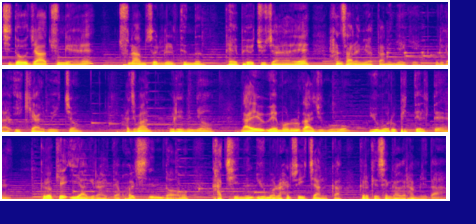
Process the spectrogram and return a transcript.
지도자 중에 추남 소리를 듣는 대표 주자의 한 사람이었다는 얘기 우리가 익히 알고 있죠. 하지만 우리는요 나의 외모를 가지고 유머로 빗댈 때 그렇게 이야기를 할 때 훨씬 더 가치 있는 유머를 할 수 있지 않을까 그렇게 생각을 합니다.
